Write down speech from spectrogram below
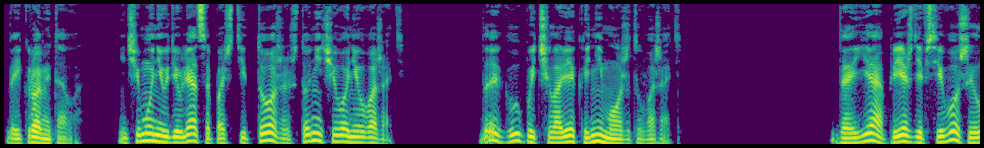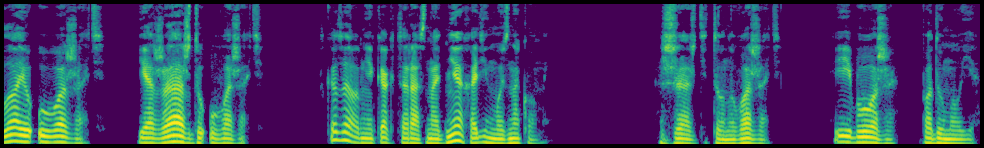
Да и кроме того, ничему не удивляться почти то же, что ничего не уважать. Да и глупый человек и не может уважать. Да я прежде всего желаю уважать. Я жажду уважать. Сказал мне как-то раз на днях один мой знакомый. Жаждет он уважать. И, боже, подумал я.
